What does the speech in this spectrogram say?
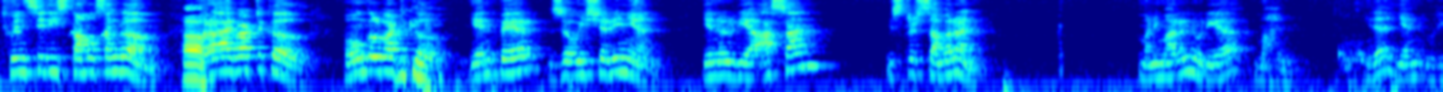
Twin Cities Tamil Sangam, Ah. Vertical, Pongal Vertical, என் பேர் ஜோய் ஷெரினியன் என்னுடைய அசான் மிஸ்டர் சமரன் மணிமாறன் உடைய மகன் இத என் உடைய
